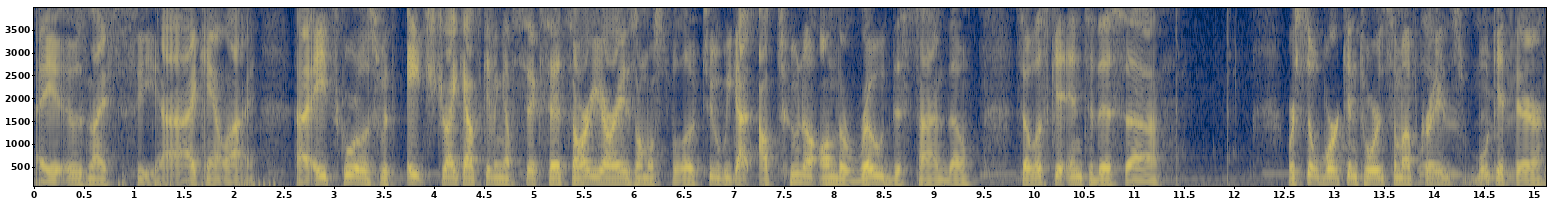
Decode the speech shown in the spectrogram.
hey, it was nice to see. I can't lie. Uh, eight scoreless with eight strikeouts, giving up six hits. Our ERA is almost below two. We got Altoona on the road this time, though. So let's get into this. Uh, we're still working towards some upgrades. We'll get there.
